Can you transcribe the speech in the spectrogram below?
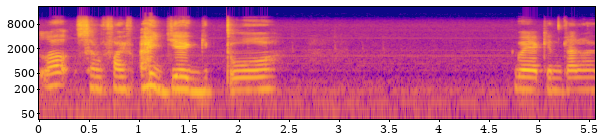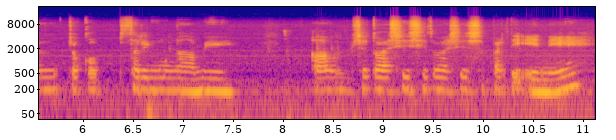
lo survive aja gitu. Gue yakin kalian cukup sering mengalami um, situasi-situasi seperti ini.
